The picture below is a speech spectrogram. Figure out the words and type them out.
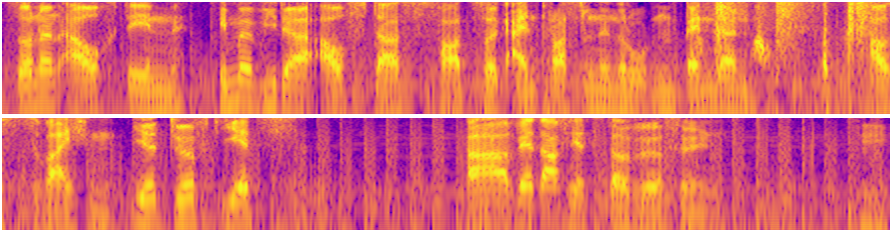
sondern auch den immer wieder auf das Fahrzeug einprasselnden roten Bändern auszuweichen. Ihr dürft jetzt. Ah, wer darf jetzt da würfeln? Hm.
